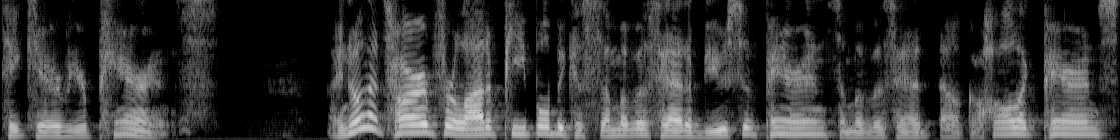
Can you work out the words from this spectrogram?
Take care of your parents. I know that's hard for a lot of people because some of us had abusive parents, some of us had alcoholic parents.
